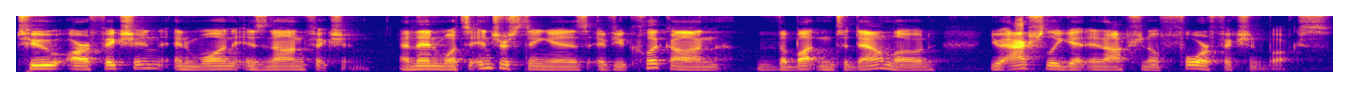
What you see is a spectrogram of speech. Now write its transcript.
Two are fiction and one is nonfiction. And then what's interesting is if you click on the button to download, you actually get an option of four fiction books.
